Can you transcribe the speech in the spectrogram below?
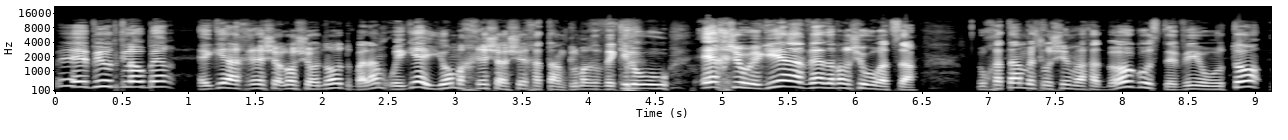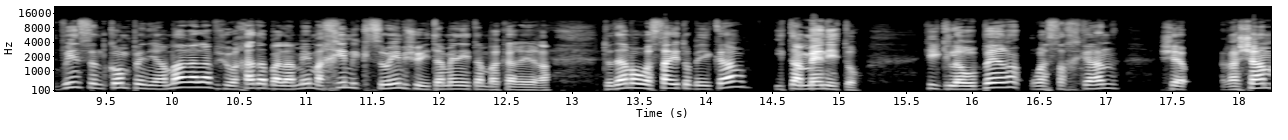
והביאו את גלאובר, הגיע אחרי שלוש עונות, בלם, הוא הגיע יום אחרי שהשייח חתם, כלומר זה כאילו, הוא, איך שהוא הגיע, זה הדבר שהוא רצה. הוא חתם ב-31 באוגוסט, הביאו אותו, וינסנט קומפני אמר עליו שהוא אחד הבלמים הכי מקצועיים שהוא התאמן איתם בקריירה. אתה יודע מה הוא עשה איתו בעיקר? התאמן איתו. כי גלאובר הוא השחקן שרשם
